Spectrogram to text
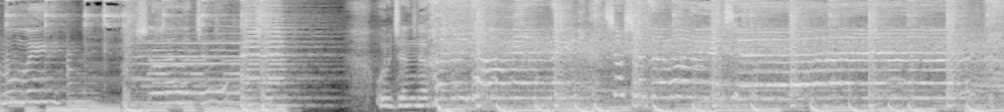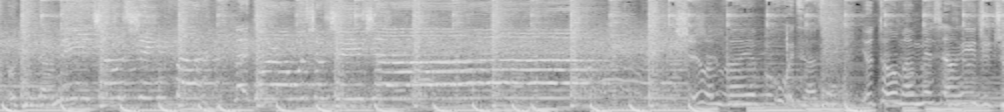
努力，失恋了就要回家。我真的很讨厌你消失在我的眼前。也不会擦嘴，油头满面像一只猪。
